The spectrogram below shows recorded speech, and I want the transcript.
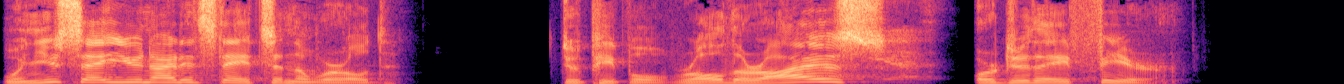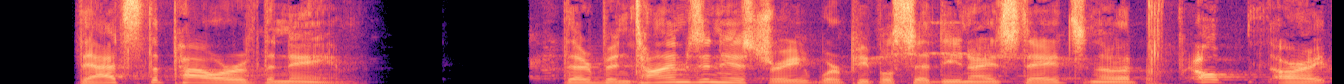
When you say United States in the world, do people roll their eyes or do they fear? That's the power of the name. There have been times in history where people said the United States and they're like, oh, all right,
